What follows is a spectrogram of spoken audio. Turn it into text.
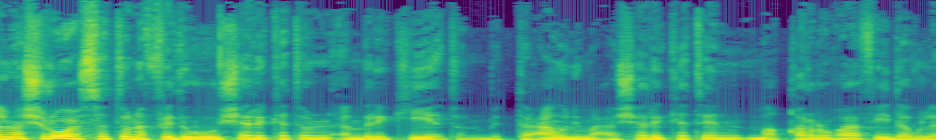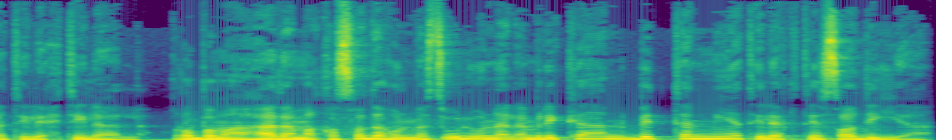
المشروع ستنفذه شركة أمريكية بالتعاون مع شركة مقرها في دولة الاحتلال. ربما هذا ما قصده المسؤولون الأمريكان بالتنمية الاقتصادية،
